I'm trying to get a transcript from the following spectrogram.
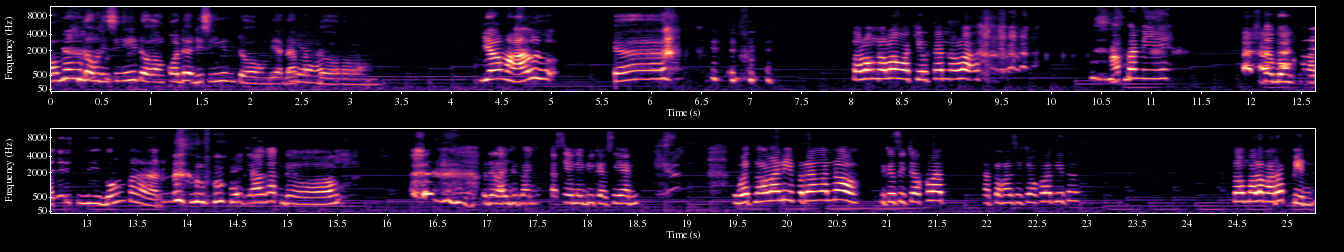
Ngomong dong di sini dong, kode di sini dong biar dapat Iya. dong. Ya malu. Ya, Tolong Nola wakilkan Nola. Apa nih? Kita bongkar aja di sini, bongkar. Eh, jangan dong. Udah lanjut lanjut kasihan Ebi kasihan. Buat Nola nih pernah nggak Nol dikasih coklat atau ngasih coklat gitu? Atau malah ngarepin?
